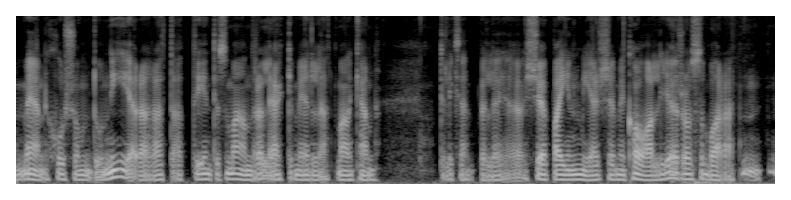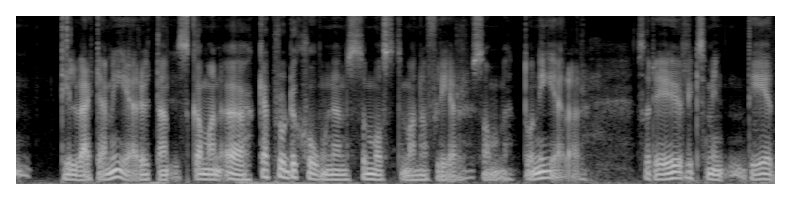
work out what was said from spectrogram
människor som donerar. Att, att det är inte som andra läkemedel att man kan till exempel eh, köpa in mer kemikalier och så bara mm, mm, tillverka mer. Utan ska man öka produktionen så måste man ha fler som donerar. Så det, är ju liksom, det,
